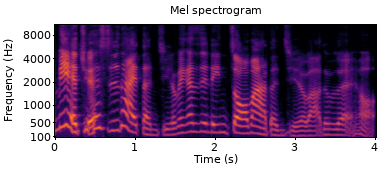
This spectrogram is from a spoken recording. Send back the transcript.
灭绝师太等级了，应该是林州嘛等级了吧，对不对？哈、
